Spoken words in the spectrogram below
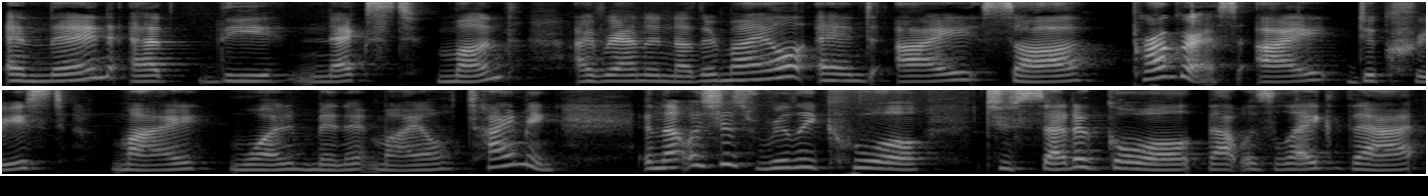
And then at the next month, I ran another mile and I saw progress. I decreased my one minute mile timing. And that was just really cool to set a goal that was like that,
